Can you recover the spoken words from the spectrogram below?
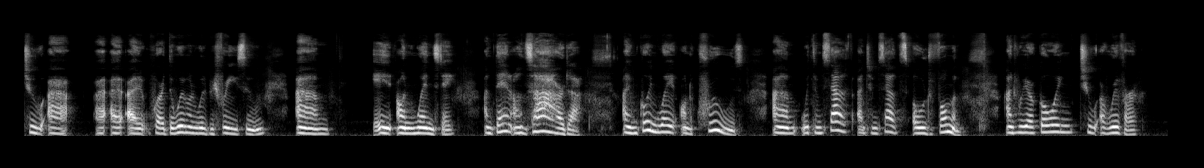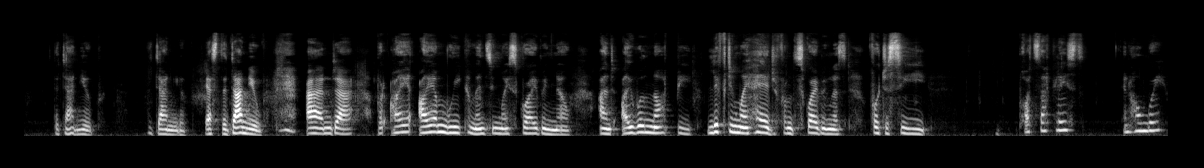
to uh, uh, uh, uh, where the women will be free soon um, in, on Wednesday, and then on Saturday I'm going away on a cruise um, with himself and himself's old woman. And we are going to a river, the Danube. The Danube, yes, the Danube. And uh, but I, I am recommencing my scribing now, and I will not be lifting my head from the scribingness for to see what's that place in Hungary?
